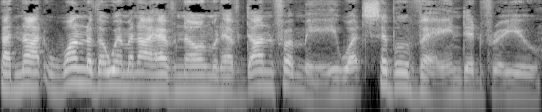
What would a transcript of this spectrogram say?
that not one of the women I have known would have done for me what Sibyl Vane did for you.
